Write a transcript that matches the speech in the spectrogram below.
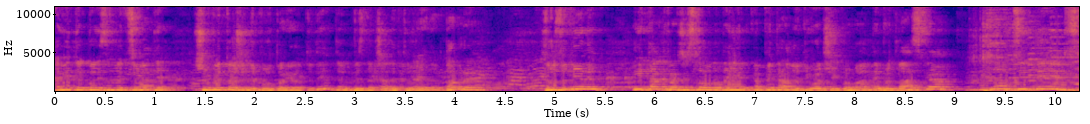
а він так має затанцювати, щоб ви теж не повторювали Туди де ви визначали, хто виграв. Добре? Зрозуміли? І так перше слово надає капітану дівочої команди, будь ласка. Хлопці, дивимося.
